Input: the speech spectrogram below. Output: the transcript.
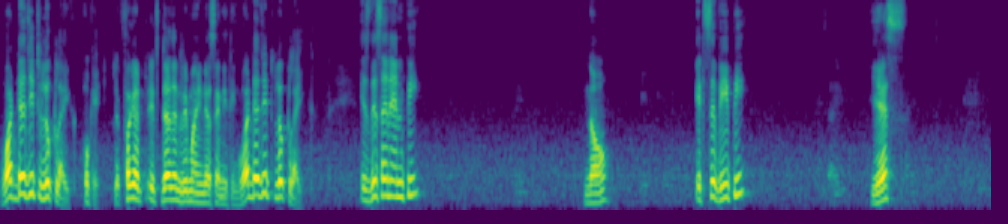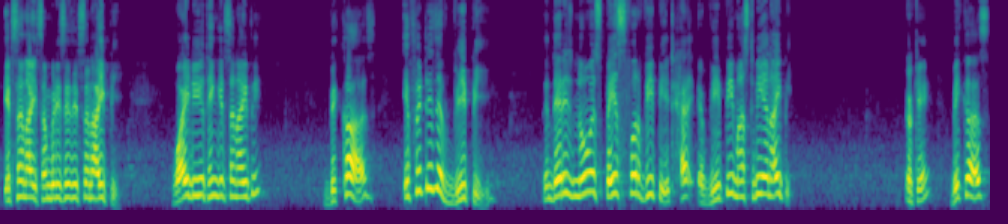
What does it look like? Okay, forget it doesn't remind us anything. What does it look like? Is this an NP? No. It's a VP? Yes. It's an I. Somebody says it's an IP. Why do you think it's an IP? Because if it is a VP, then there is no space for VP. It a VP must be an IP okay, because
